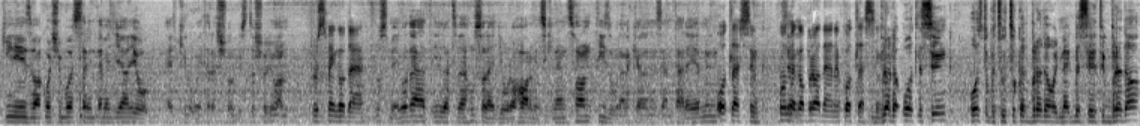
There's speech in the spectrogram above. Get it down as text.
Kinézve a kocsiból szerintem egy ilyen jó egy kilométeres sor biztos, hogy van. Plusz még odát. Plusz még odát, illetve 21 óra 39 van, 10 órára kellene Zentára érnünk. Ott leszünk. Mondd meg a Bradának, ott leszünk. Brada, ott leszünk, hoztuk a cuccokat, Brada, hogy megbeszéltük, Brada.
